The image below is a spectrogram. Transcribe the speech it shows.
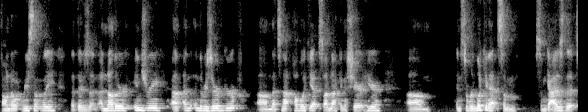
found out recently that there's an, another injury uh, in, the reserve group um, that's not public yet, so I'm not going to share it here. Um, and so we're looking at some some guys that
